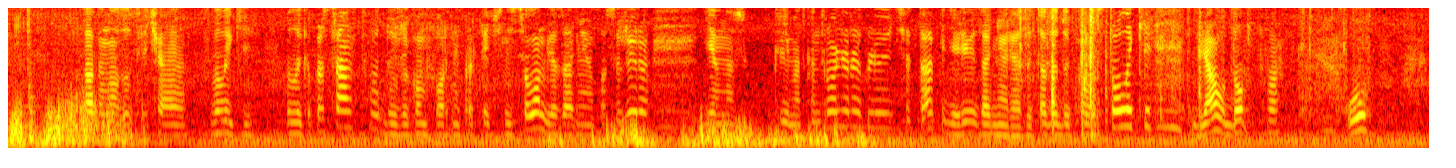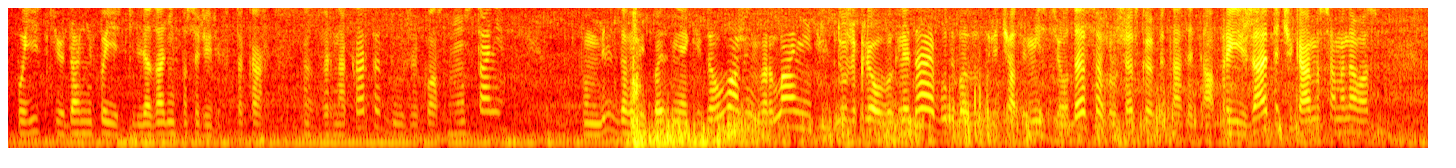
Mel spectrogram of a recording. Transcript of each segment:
Ззаду нас зустрічає великий, велике пространство, дуже комфортний практичний салон для заднього пасажира. Є в нас клімат-контроль регулюється та підігрів заднього ряду та додаткові столики для удобства у поїздки, у дальні поїздки для задніх пасажирів. Така у нас дверна карта, дуже класному стані. Автомобіль взагалі без ніяких зауважень, в Орлані. дуже кльово виглядає, буде вас зустрічати в місті Одеса, Грушевського 15А. Приїжджайте, чекаємо саме на вас.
